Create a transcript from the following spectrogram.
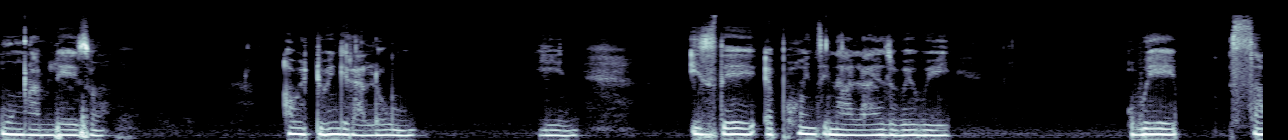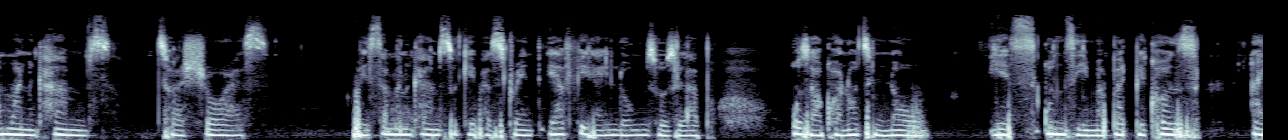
unqamlezo are we doing it alone? Yini? Is there a point in our lives where we where someone comes to assure us where someone comes to give us strength iyafika yilowo mzuzu lapho. Uzakhona uthi no yes kunzima but because I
